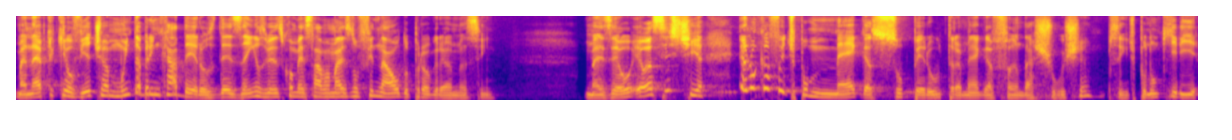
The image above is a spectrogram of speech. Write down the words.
Mas na época que eu via tinha muita brincadeira. Os desenhos mesmo começavam mais no final do programa, assim. Mas eu, eu assistia. Eu nunca fui, tipo, mega, super, ultra, mega fã da Xuxa. Assim, tipo, não queria.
